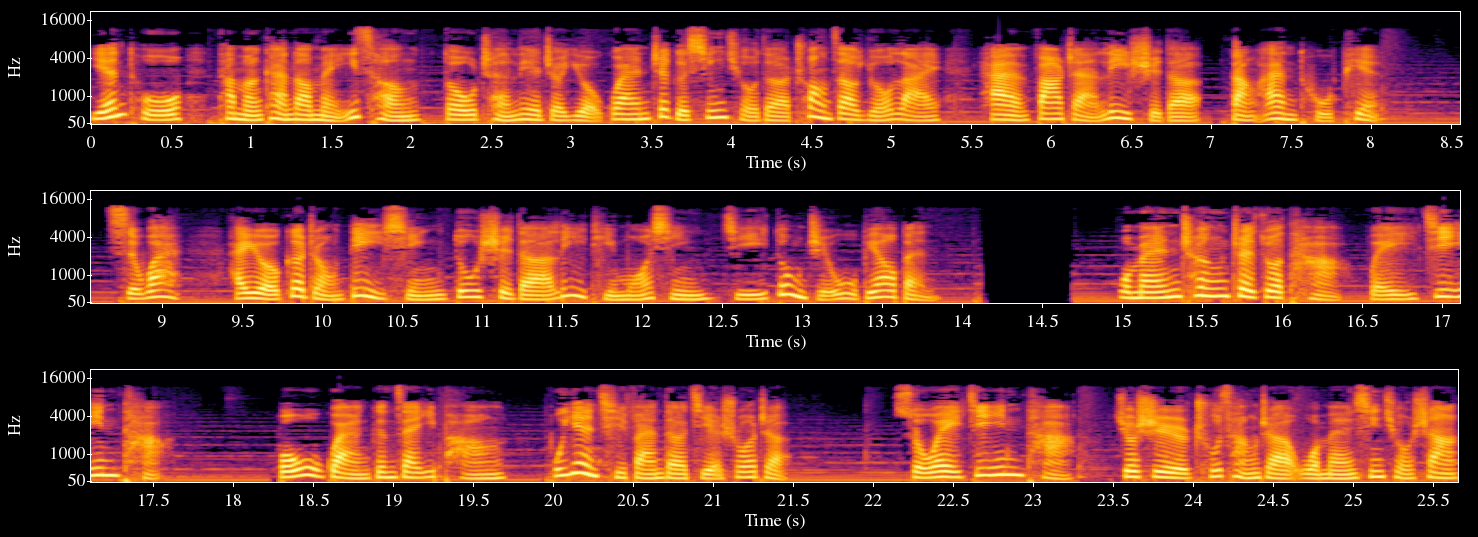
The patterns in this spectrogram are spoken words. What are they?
沿途，他们看到每一层都陈列着有关这个星球的创造由来和发展历史的档案图片。此外，还有各种地形、都市的立体模型及动植物标本。我们称这座塔为基因塔。博物馆跟在一旁，不厌其烦地解说着：所谓基因塔，就是储藏着我们星球上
